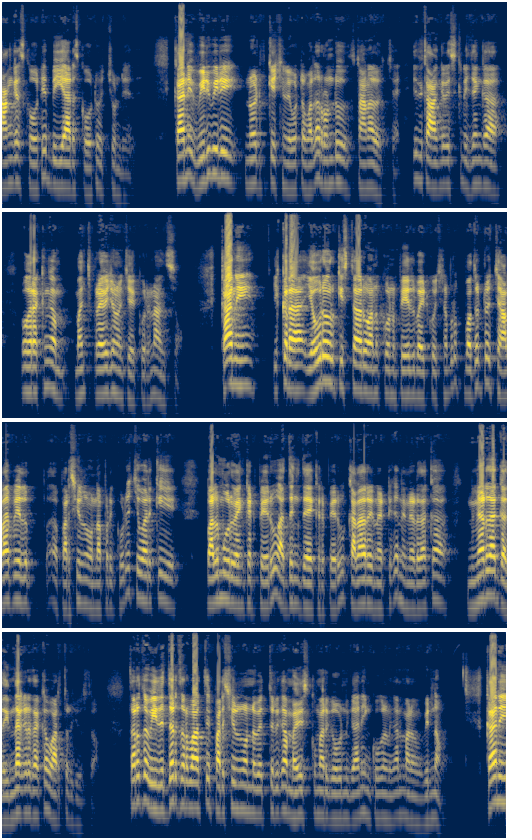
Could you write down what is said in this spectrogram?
కాంగ్రెస్కి ఒకటి బీఆర్ఎస్కి ఒకటి వచ్చి ఉండేది. కానీ విడివిడి నోటిఫికేషన్లు ఇవ్వటం వల్ల రెండు స్థానాలు వచ్చాయి. ఇది కాంగ్రెస్కి నిజంగా ఒక రకంగా మంచి ప్రయోజనం చేకూరిన అంశం. కానీ ఇక్కడ ఎవరెవరికి ఇస్తారు అనుకున్న పేర్లు బయటకు వచ్చినప్పుడు మొదట్లో చాలా పేర్లు పరిశీలన ఉన్నప్పటికీ కూడా చివరికి బలమూరు వెంకట్ పేరు అద్దంకి దయాకర్ పేరు కలారైనట్టుగా నిన్నటిదాకా నిన్నటిదాకా కాదు ఇందాక దాకా వార్తలు చూస్తాం. తర్వాత వీరిద్దరి తర్వాతే పరిశీలన ఉన్న వ్యక్తులుగా మహేష్ కుమార్ గౌడ్ని కానీ ఇంకొకరిని కానీ మనం విన్నాం. కానీ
